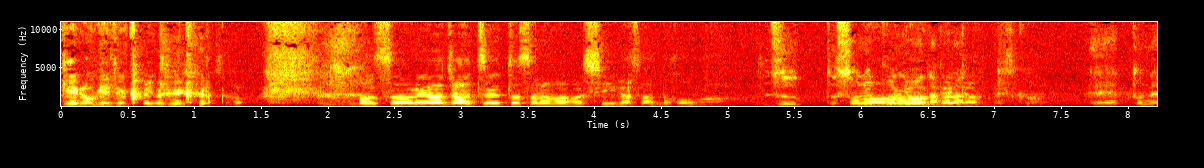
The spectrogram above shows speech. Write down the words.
ゲのゲで書いてる そう。それはじゃあずっとそのまま椎名さんの本はずっとその頃はだから読んでたんですか？えーっとね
